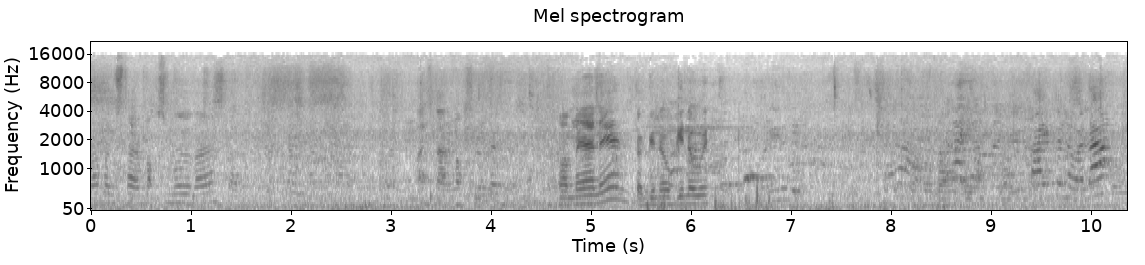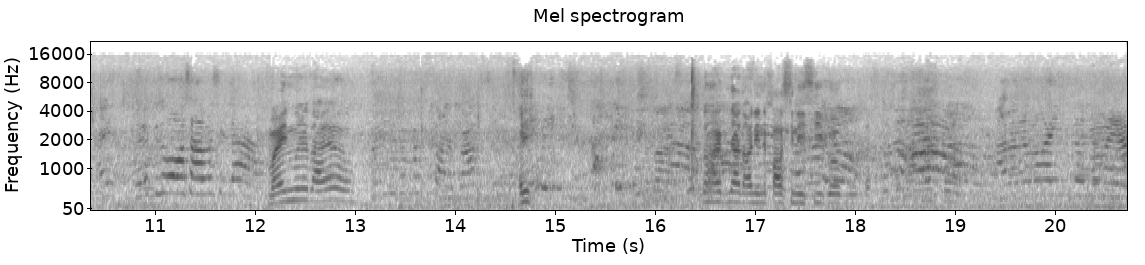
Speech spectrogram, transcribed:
Mag-Starbucks muna ka. Ah, Starbucks muna. Mamaya na yan. Pag ginaw-ginaw eh. Ay, pero gusto ko kasama sila. Kumain muna tayo. Ay! Ito hype na ito. Kanina pa ako sinisiko. Puta. Para na mga hindi na mamaya.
